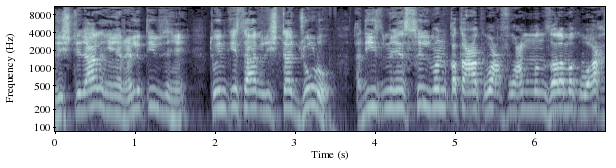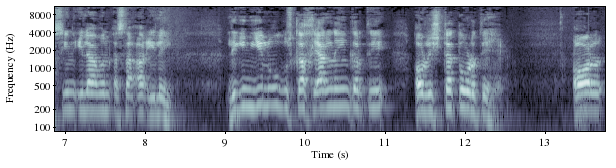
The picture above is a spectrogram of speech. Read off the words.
رشتہ دار ہیں ریلیٹیوز ہیں۔ تو ان کے ساتھ رشتہ جوڑو۔ حدیث میں ہے سل من قطعک وعف عمن ظلمک واحسن الى من اساء الیک۔ لیکن یہ لوگ اس کا خیال نہیں کرتے اور رشتہ توڑتے ہیں۔ اور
